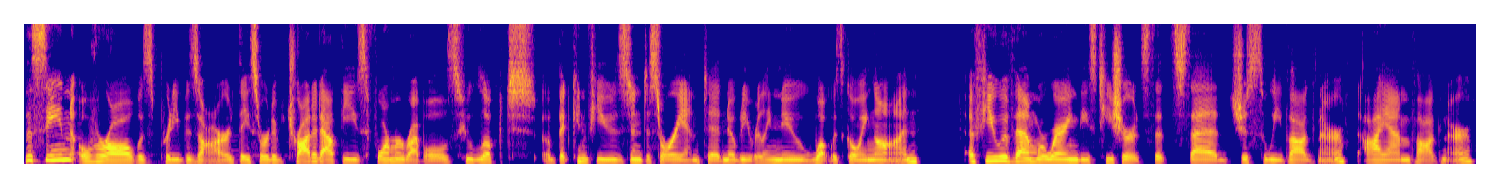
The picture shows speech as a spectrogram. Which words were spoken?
The scene overall was pretty bizarre. They sort of trotted out these former rebels who looked a bit confused and disoriented. Nobody really knew what was going on a few of them were wearing these t-shirts that said je suis wagner. I am wagner.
